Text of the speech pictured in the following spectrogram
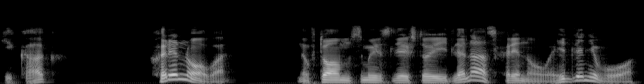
И как? Хреново. Но в том смысле, что и для нас хреново, и для него.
